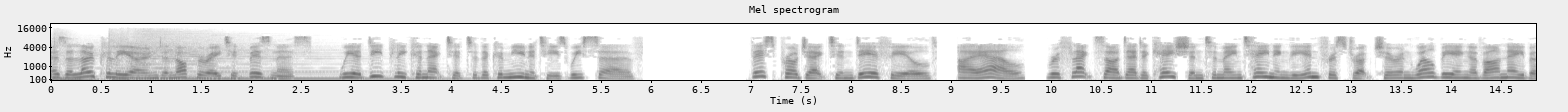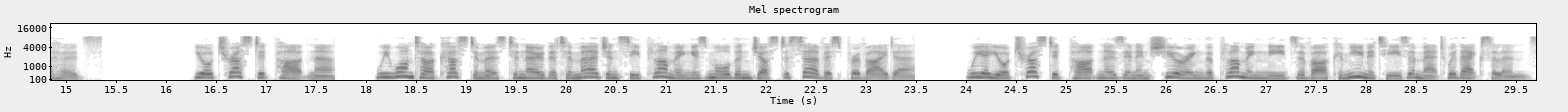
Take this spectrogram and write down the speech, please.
As a locally owned and operated business, we are deeply connected to the communities we serve. This project in Deerfield, IL, reflects our dedication to maintaining the infrastructure and well-being of our neighborhoods. Your trusted partner. We want our customers to know that emergency plumbing is more than just a service provider. We are your trusted partners in ensuring the plumbing needs of our communities are met with excellence.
